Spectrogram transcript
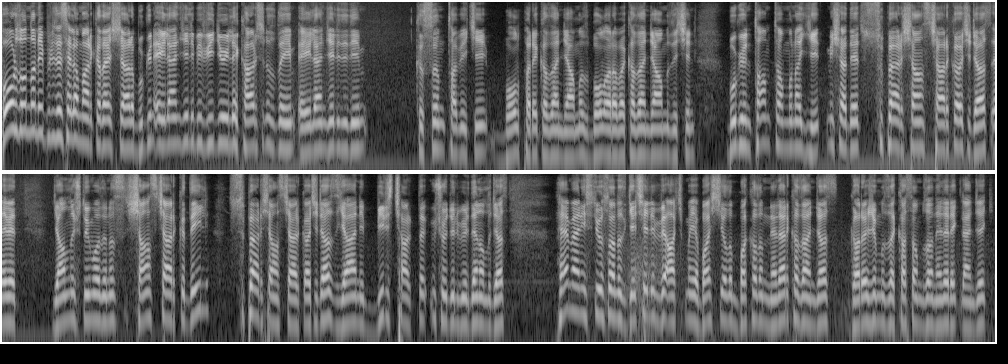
Forzone'dan hepinize selam arkadaşlar. Bugün eğlenceli bir video ile karşınızdayım. Eğlenceli dediğim kısım tabii ki bol para kazanacağımız, bol araba kazanacağımız için bugün tam tamına 70 adet süper şans çarkı açacağız. Evet, yanlış duymadınız. Şans çarkı değil, süper şans çarkı açacağız. Yani bir çarkta 3 ödül birden alacağız. Hemen istiyorsanız geçelim ve açmaya başlayalım. Bakalım neler kazanacağız. Garajımıza, kasamıza neler eklenecek.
